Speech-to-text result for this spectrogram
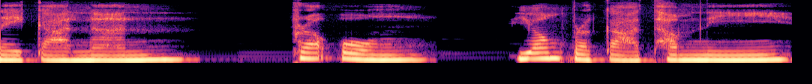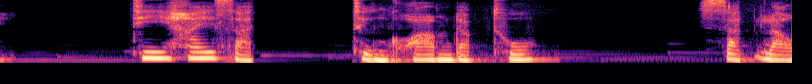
ในการนั้น พระองค์ย่อมประกาศธรรมนี้ ที่ให้สัตว์ถึงความดับทุกข์ สัตว์เหล่า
